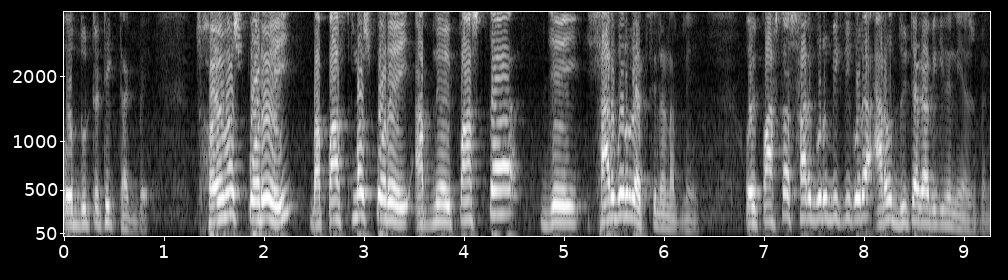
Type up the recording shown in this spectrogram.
ওর দুধটা ঠিক থাকবে। ছয় মাস পরেই বা পাঁচ মাস পরেই আপনি ওই পাঁচটা যেই সার গরু রাখছিলেন আপনি, ওই পাঁচটা সার গরু বিক্রি করে আরও দুইটা গাভী কিনে নিয়ে আসবেন।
